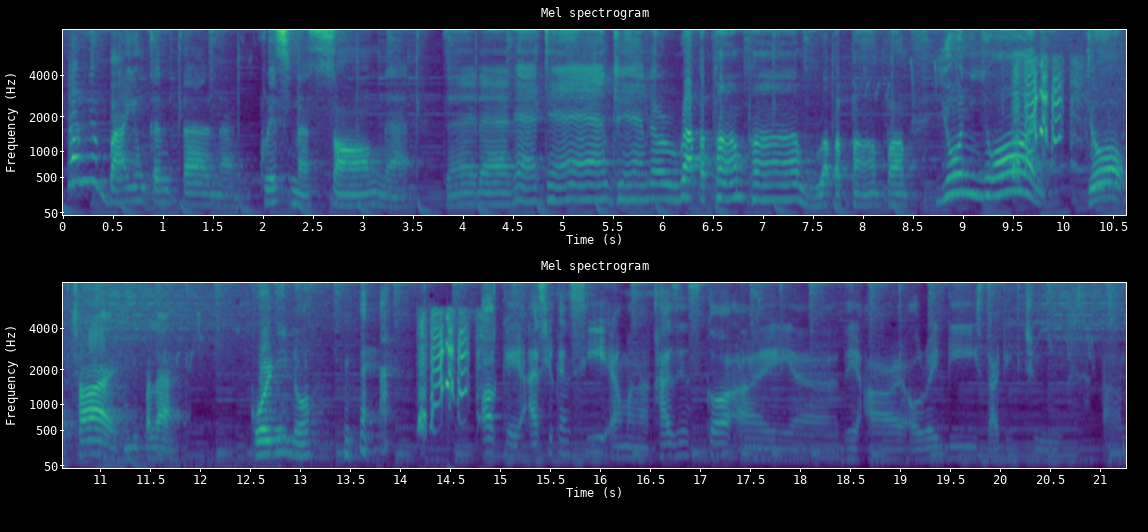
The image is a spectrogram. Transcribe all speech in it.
Alam niyo ba yung kanta ng Christmas song na Da da da da da da rapa pum pum rapa pum pum Yun yun! Joke! Char! Hindi pala. Corny, no? okay, as you can see, ang mga cousins ko ay uh, they are already starting to um,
